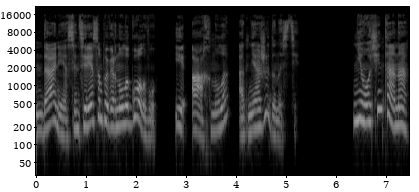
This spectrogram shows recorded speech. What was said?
Дания с интересом повернула голову и ахнула от неожиданности. «Не очень-то она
